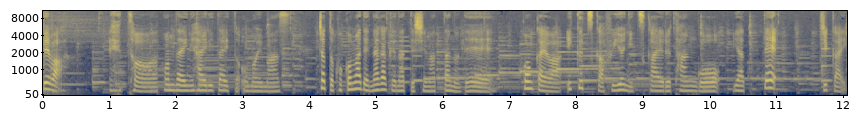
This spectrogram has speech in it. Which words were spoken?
ではえっ、ー、と本題に入りたいと思います。ちょっとここまで長くなってしまったので今回はいくつか冬に使える単語をやって次回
